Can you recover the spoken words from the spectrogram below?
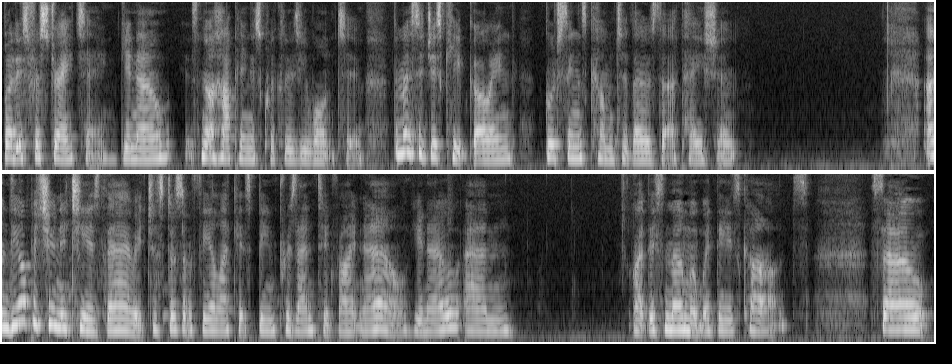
But it's frustrating, you know, it's not happening as quickly as you want to. The messages keep going, good things come to those that are patient. And the opportunity is there, it just doesn't feel like it's being presented right now, you know, um, at this moment with these cards. So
